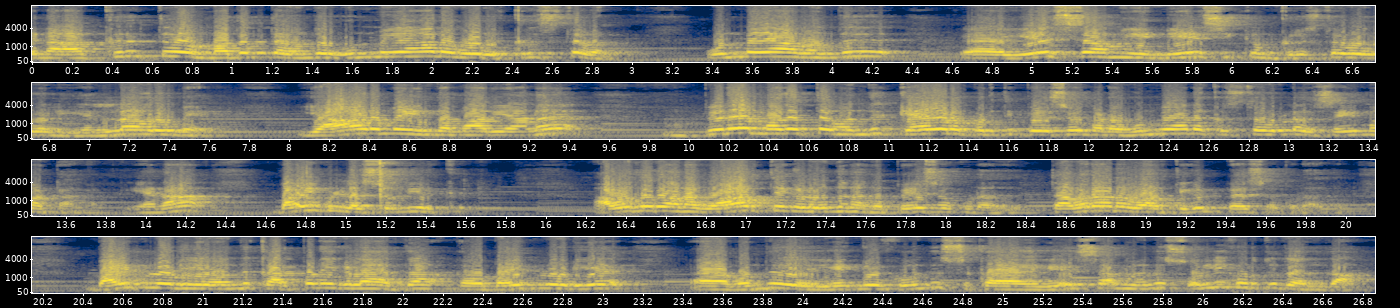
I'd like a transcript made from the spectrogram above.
ஏன்னா கிறிஸ்தவ மதத்தை வந்து உண்மையான ஒரு கிறிஸ்தவன் உண்மையாக வந்து ஏசாமியை நேசிக்கும் கிறிஸ்தவர்கள் எல்லாருமே யாருமே இந்த மாதிரியான பிற மதத்தை வந்து கேவலப்படுத்தி பேசவே மாட்டாங்க. உண்மையான கிறிஸ்தவர்கள் அதை செய்ய மாட்டாங்க. ஏன்னா பைபிளில் சொல்லியிருக்கு. அவதூறான வார்த்தைகள் வந்து நாங்கள் பேசக்கூடாது. தவறான வார்த்தைகள் பேசக்கூடாது. பைபிளுடைய வந்து கற்பனைகளை அதுதான் பைபிளுடைய வந்து எங்களுக்கு வந்து ஏசாமி க- வந்து சொல்லி கொடுத்தது அதுதான்.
